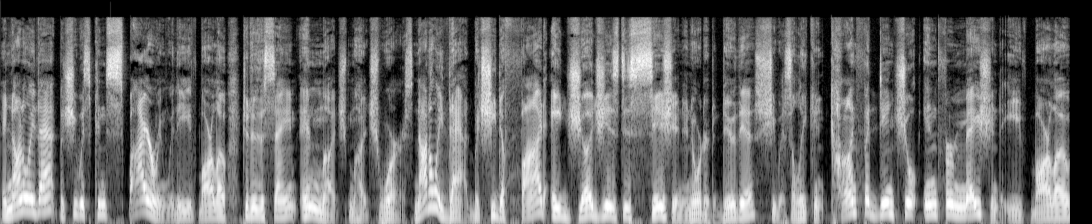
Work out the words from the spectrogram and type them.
And not only that, but she was conspiring with Eve Barlow to do the same and much, much worse. Not only that, but she defied a judge's decision in order to do this. She was leaking confidential information to Eve Barlow.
